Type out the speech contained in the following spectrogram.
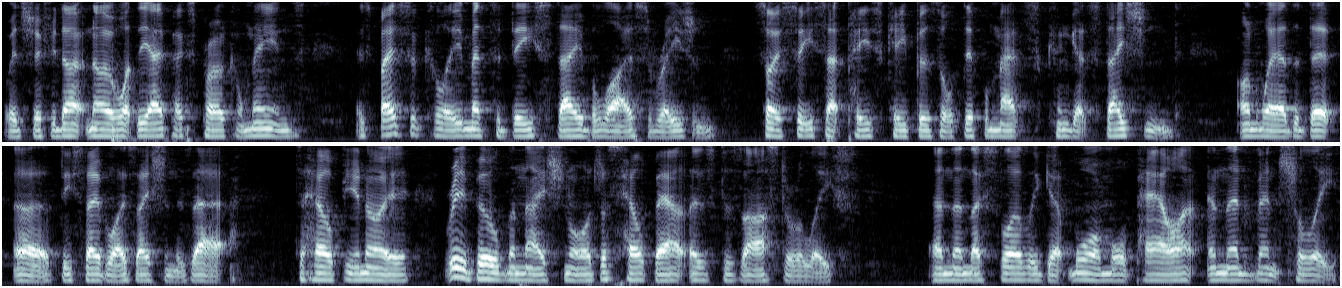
which, if you don't know what the Apex protocol means, is basically meant to destabilize the region so CSAT peacekeepers or diplomats can get stationed on where the de- uh, destabilization is at to help, you know, rebuild the nation or just help out as disaster relief. And then they slowly get more and more power, and then eventually,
